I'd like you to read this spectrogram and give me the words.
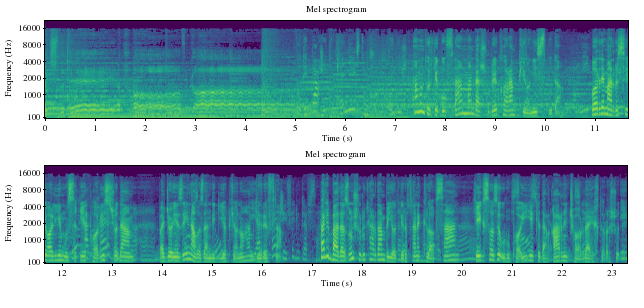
it's the day of God. Au départ, j'étais pianiste, je disais déjà. همونطور که گفتم من در شروع کارم پیانیست بودم وارد مدرسه عالی موسیقی پاریس شدم و جایزه نوازندگی پیانو هم گرفتم. ولی بعد از اون شروع کردم به یاد گرفتن کلافسن که یک ساز اروپاییه که در قرن 14 اختراع شده.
